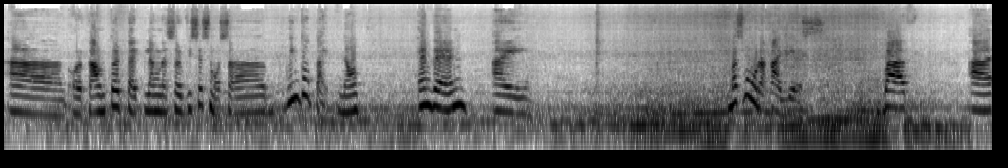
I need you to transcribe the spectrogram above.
uh, or counter type lang na services mo sa window type, no? And then, ay, mas mura ka, yes. But, uh,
